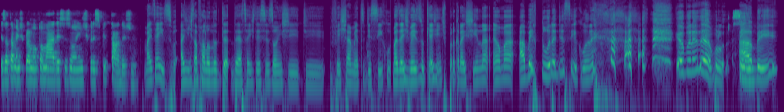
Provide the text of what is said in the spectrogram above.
exatamente para não tomar decisões precipitadas, né? Mas é isso, a gente tá falando de, dessas decisões de, de fechamento de ciclo, mas às vezes o que a gente procrastina é uma abertura de ciclo, né? que é, por exemplo, Sim. abrir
